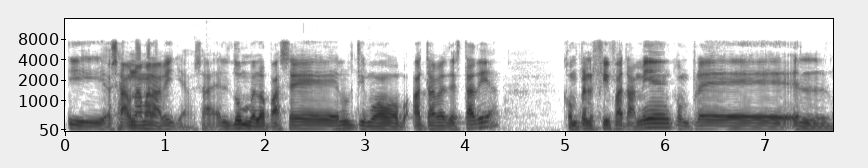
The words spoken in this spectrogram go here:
y, o sea, una maravilla. O sea, el Doom me lo pasé el último a través de Stadia, compré el FIFA también, compré el,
